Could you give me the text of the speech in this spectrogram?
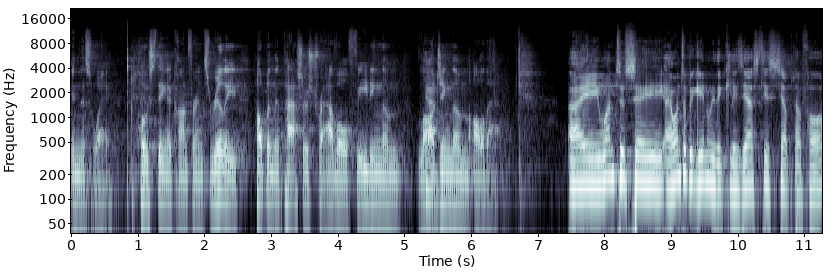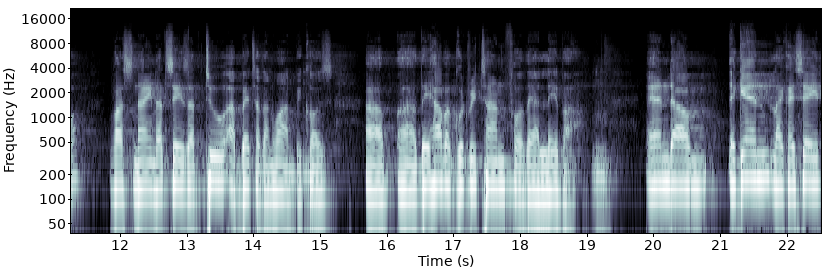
in this way, hosting a conference, really helping the pastors travel, feeding them, lodging them, all that. I want to say, I want to begin with Ecclesiastes chapter 4, verse 9, that says that two are better than one because uh, uh, they have a good return for their labor. And um, again, like I said,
